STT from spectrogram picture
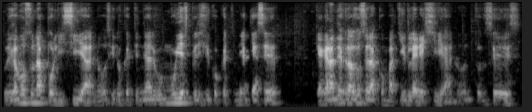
pues, digamos, una policía, ¿no? Sino que tenía algo muy específico que tenía que hacer, que a grandes rasgos era combatir la herejía, ¿no? Entonces,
